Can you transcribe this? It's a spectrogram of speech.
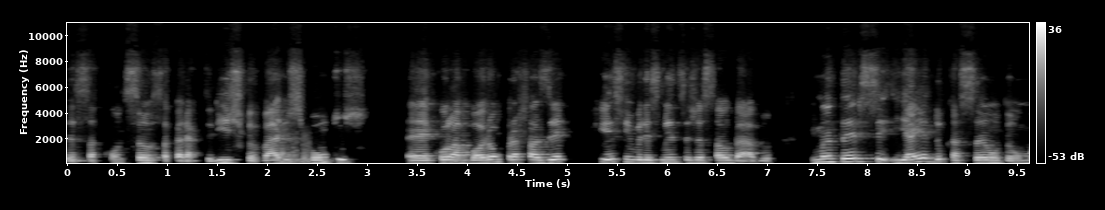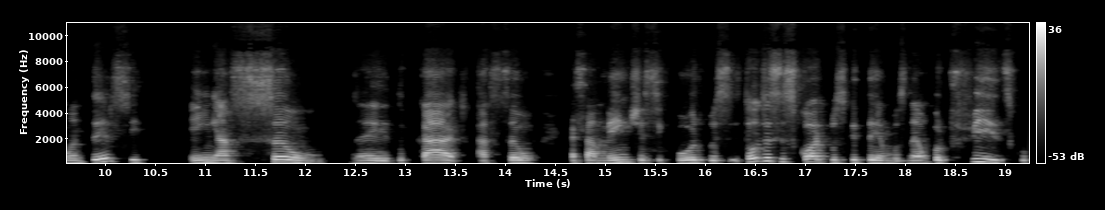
dessa condição, dessa característica, vários pontos é, colaboram para fazer que esse envelhecimento seja saudável. E manter-se, e a educação, então, manter-se em ação, né? Educar, ação, essa mente, esse corpo, esse, todos esses corpos que temos, né, um corpo físico,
